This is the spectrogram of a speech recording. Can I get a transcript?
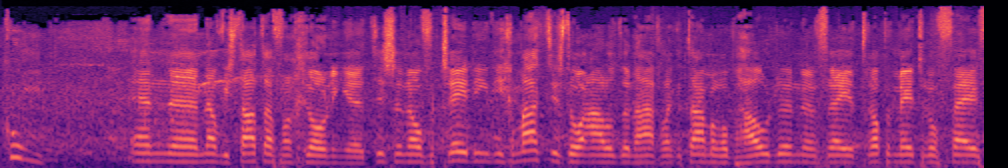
Koem. En eh, nou, wie staat daar van Groningen? Het is een overtreding die gemaakt is door ADO Den Haag. Laat ik het daar maar op houden. Een vrije trap, een meter of vijf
